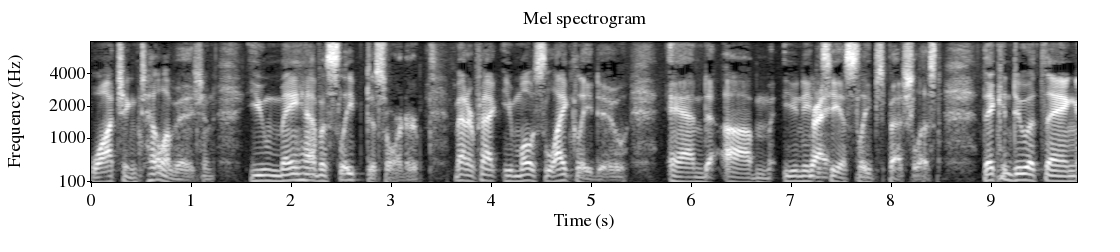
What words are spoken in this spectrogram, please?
watching television, you may have a sleep disorder. Matter of fact, you most likely do, and um, you need Right. to see a sleep specialist. They can do a thing.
